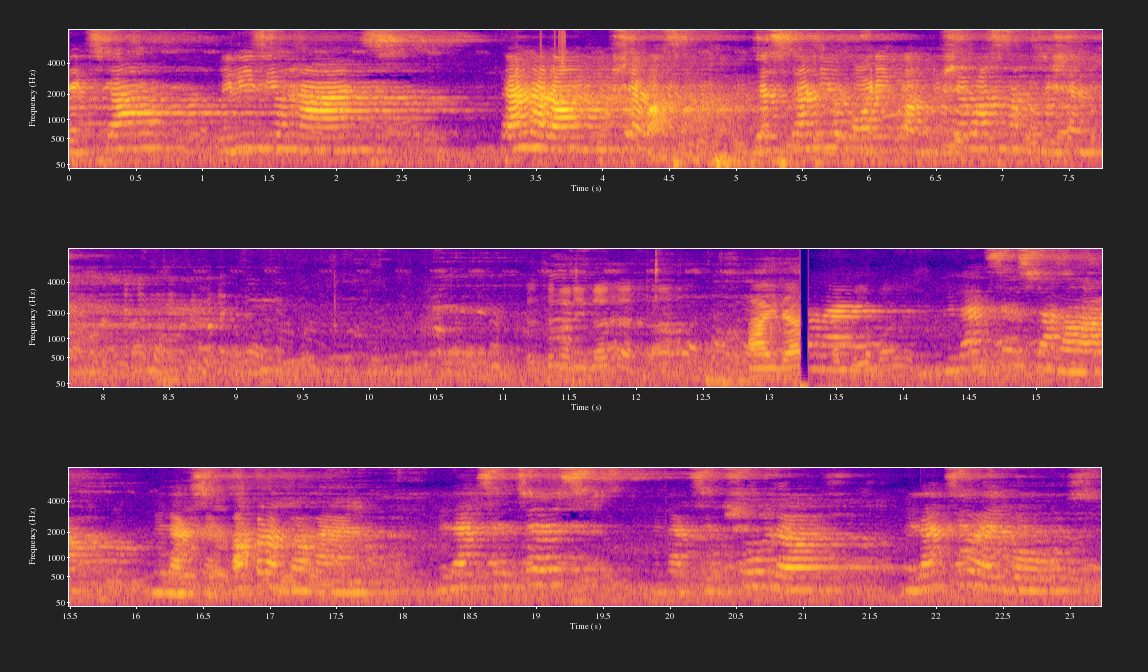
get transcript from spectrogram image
legs down release your hands turn around to just turn your body come to position ఇదే Relax your stomach, relax your upper abdomen, relax your chest, relax your shoulder, relax your elbows,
